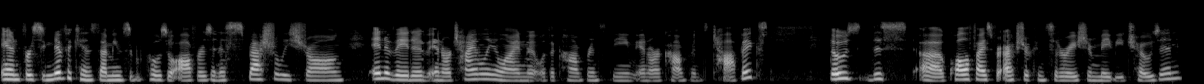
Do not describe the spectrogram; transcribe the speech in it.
And for significance, that means the proposal offers an especially strong, innovative, and or timely alignment with the conference theme and or conference topics. Those This uh, qualifies for extra consideration may be chosen,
